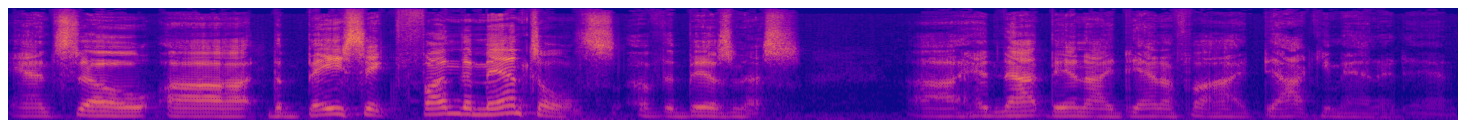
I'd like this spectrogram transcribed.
And so uh, the basic fundamentals of the business uh, had not been identified, documented, and.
